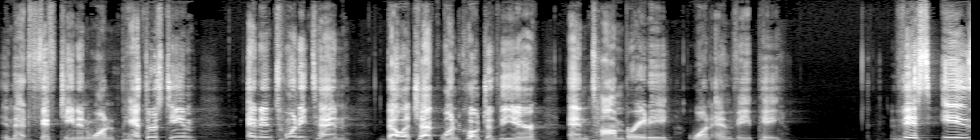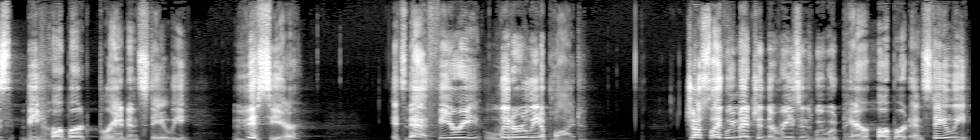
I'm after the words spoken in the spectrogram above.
in that 15 and 1 Panthers team. And in 2010, Belichick won Coach of the Year and Tom Brady won MVP. This is the Herbert Brandon Staley this year. It's that theory literally applied. Just like we mentioned the reasons we would pair Herbert and Staley,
